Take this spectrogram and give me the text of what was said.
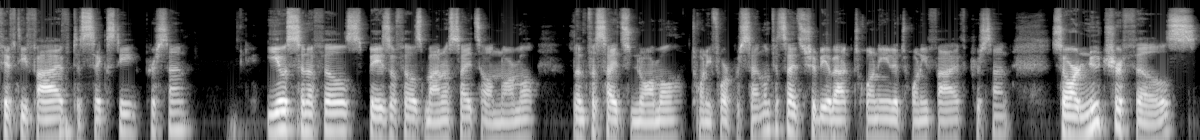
55 to 60%. Eosinophils, basophils, monocytes all normal. Lymphocytes normal, 24%. Lymphocytes should be about 20 to 25%. So our neutrophils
